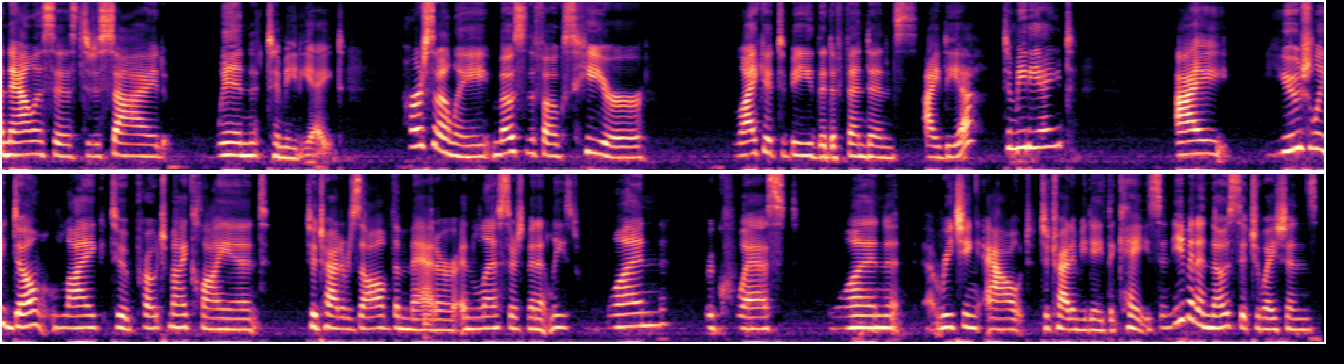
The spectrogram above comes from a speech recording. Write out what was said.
analysis to decide when to mediate. Personally, most of the folks here like it to be the defendant's idea to mediate. I usually don't like to approach my client to try to resolve the matter unless there's been at least one request, one reaching out to try to mediate the case. And even in those situations,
